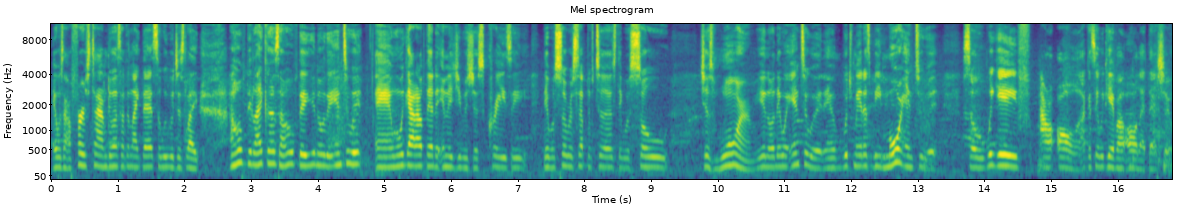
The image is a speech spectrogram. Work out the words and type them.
It was our first time doing something like that, so we were just like, I hope they like us. I hope they, you know, they're into it. And when we got out there, the energy was just crazy. They were so receptive to us. They were so just warm. You know, they were into it, and which made us be more into it. So we gave our all. I can say we gave our all at that show.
